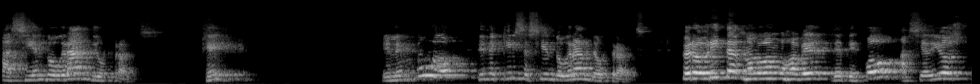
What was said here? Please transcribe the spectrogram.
haciendo grande otra vez. El embudo tiene que irse haciendo grande otra vez. Pero ahorita no lo vamos a ver desde Job hacia Dios,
